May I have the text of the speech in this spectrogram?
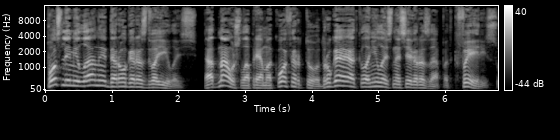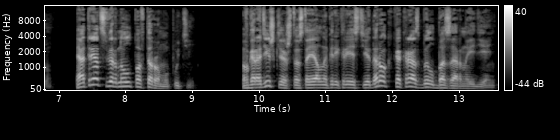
После Миланы дорога раздвоилась. Одна ушла прямо к Оферту, другая отклонилась на северо-запад, к Фейрису. Отряд свернул по второму пути. В городишке, что стоял на перекрестье дорог, как раз был базарный день.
